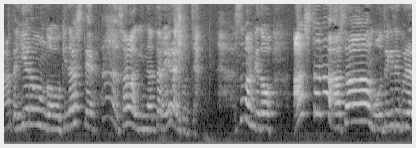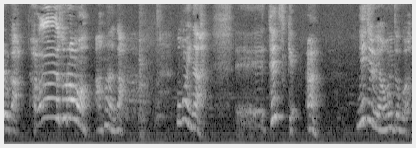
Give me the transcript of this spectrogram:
また家のもんが起き出して騒ぎになったらえらいこっちゃ。すまんけど明日の朝持ってきてくれるか。えー、それはもうあほなな。ここにな、えー、手付け。うん。20円置いとくわ。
